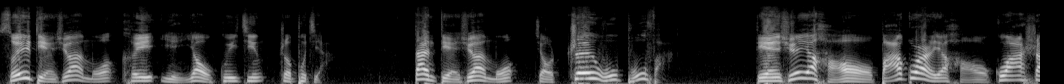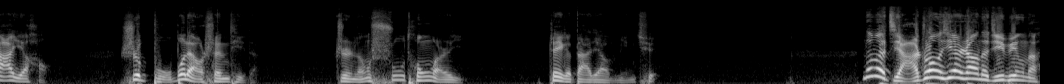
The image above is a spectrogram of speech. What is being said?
所以点穴按摩可以引药归经，这不假。但点穴按摩叫真无补法，点穴也好，拔罐也好，刮痧也好，是补不了身体的，只能疏通而已。这个大家要明确。那么甲状腺上的疾病呢？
